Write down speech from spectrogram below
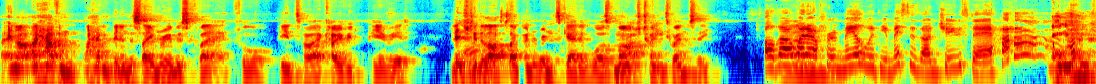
and I, I haven't I haven't been in the same room as Claire for the entire COVID period. Literally, the Oh. last time we were in a room together was March 2020. Although I went out Um, for a meal with your missus on Tuesday. Ha ha! I know.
